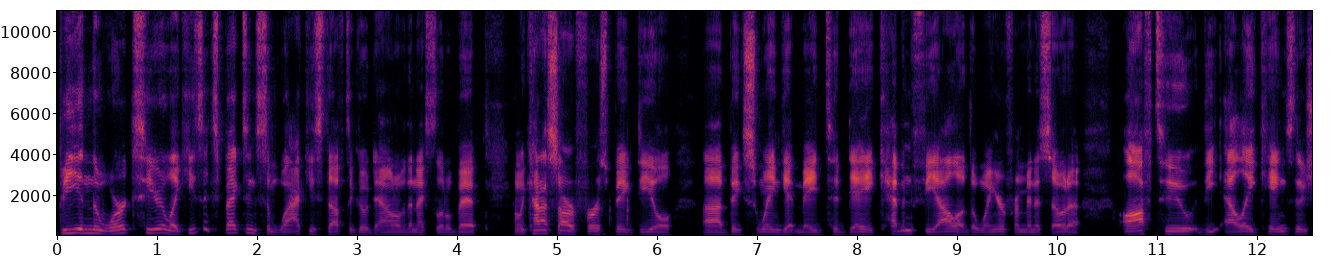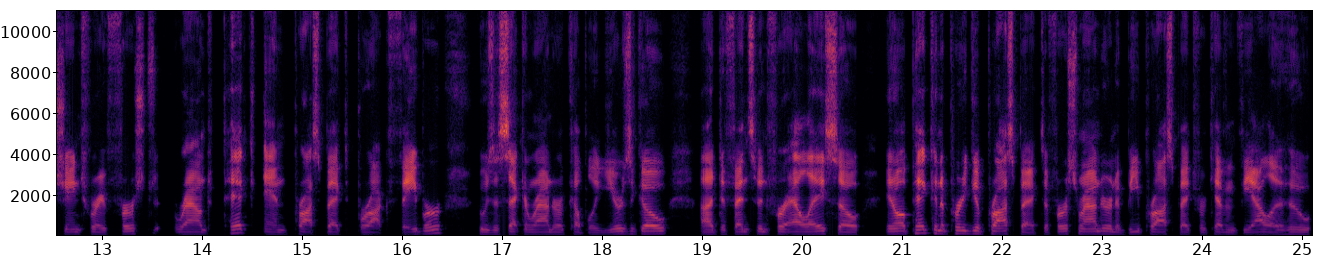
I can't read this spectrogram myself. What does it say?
be in the works here. Like he's expecting some wacky stuff to go down over the next little bit. And we kind of saw our first big deal, uh, big swing get made today. Kevin Fiala, the winger from Minnesota, off to the LA Kings in exchange for a first round pick and prospect Brock Faber, who was a second rounder a couple of years ago, uh, defenseman for LA. So, you know, a pick and a pretty good prospect, a first rounder and a B prospect for Kevin Fiala, who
